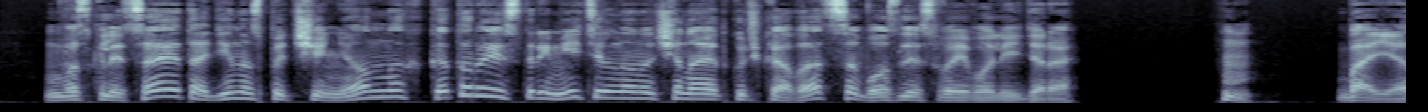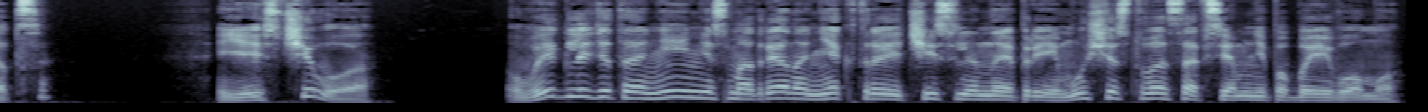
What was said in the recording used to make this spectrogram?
— восклицает один из подчиненных, которые стремительно начинают кучковаться возле своего лидера. Хм, боятся? Есть чего. Выглядят они, несмотря на некоторое численное преимущество, совсем не по-боевому.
